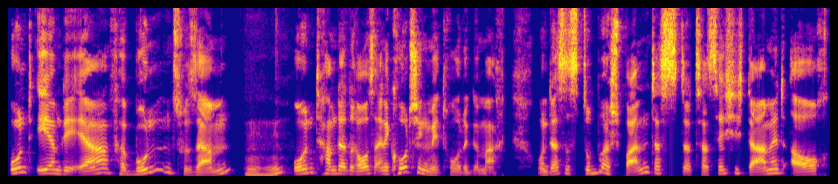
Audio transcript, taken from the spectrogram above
und EMDR verbunden zusammen mhm. und haben daraus eine Coaching-Methode gemacht. Und das ist super spannend, dass da tatsächlich damit auch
